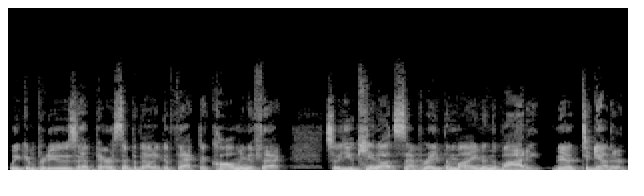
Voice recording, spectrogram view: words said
We can produce a parasympathetic effect, a calming effect. So you cannot separate the mind and the body. They're together.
